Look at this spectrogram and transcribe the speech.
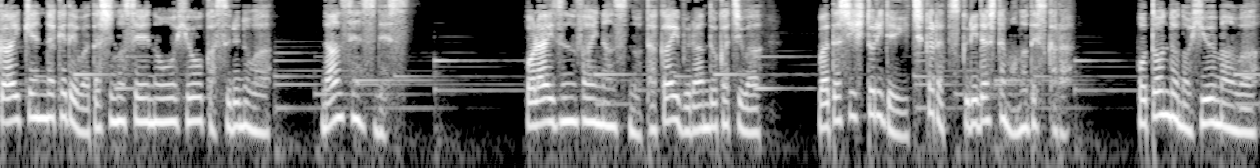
外見だけで私の性能を評価するのはナンセンスです。ホライズンファイナンスの高いブランド価値は私一人で一から作り出したものですから、ほとんどのヒューマンは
